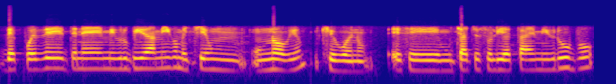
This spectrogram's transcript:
después de tener mi grupillo de amigos me eché un, un novio, que bueno, ese muchacho solía estar en mi grupo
